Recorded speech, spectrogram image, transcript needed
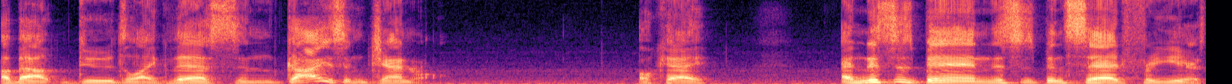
about dudes like this and guys in general. Okay? And this has been this has been said for years.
